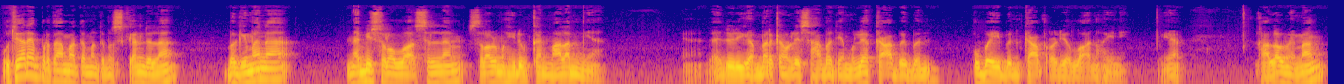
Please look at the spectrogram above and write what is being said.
Mutiara yang pertama teman-teman sekalian adalah bagaimana Nabi SAW selalu menghidupkan malamnya. Ya, dan itu digambarkan oleh sahabat yang mulia Ka'ab bin Ubay bin Ka'ab radhiyallahu anhu ini. Ya. Kalau memang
